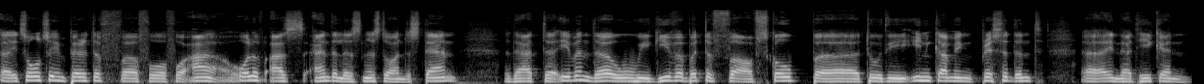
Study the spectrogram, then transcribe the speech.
uh, it's also imperative uh, for for uh, all of us and the listeners to understand that uh, even though we give a bit of, of scope to the incoming president, in that he can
